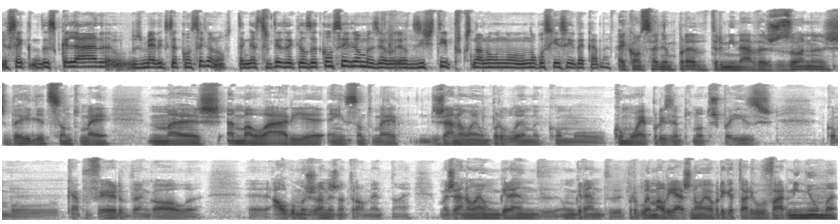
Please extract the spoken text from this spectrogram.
Eu sei que se calhar os médicos aconselham, não tenho a certeza que eles aconselham, mas eu, eu desisti porque senão não, não, não conseguia sair da cama. Aconselham para determinadas zonas da ilha de São Tomé, mas a malária em São Tomé já não é um problema como, como é, por exemplo, noutros países como Cabo Verde, Angola, eh, algumas zonas naturalmente, não é? Mas já não é um grande, um grande problema. Aliás, não é obrigatório levar nenhuma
